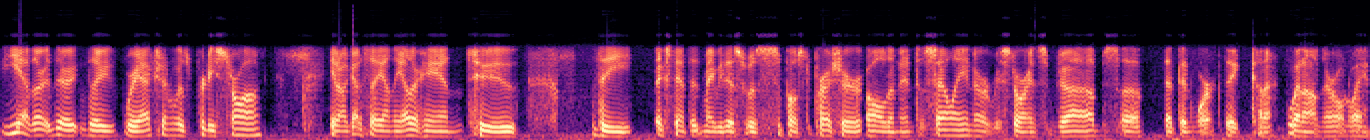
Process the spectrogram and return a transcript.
yeah, the, reaction was pretty strong. You know, I got to say, on the other hand, to the extent that maybe this was supposed to pressure Alden into selling or restoring some jobs. Uh, that didn't work. They kind of went on their own way.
